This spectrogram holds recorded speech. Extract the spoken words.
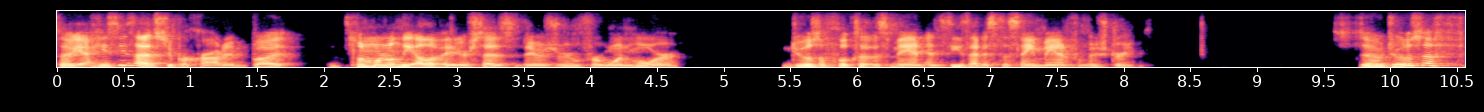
So yeah, he sees that it's super crowded, but someone on the elevator says there's room for one more. Joseph looks at this man and sees that it's the same man from his dream. So Joseph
